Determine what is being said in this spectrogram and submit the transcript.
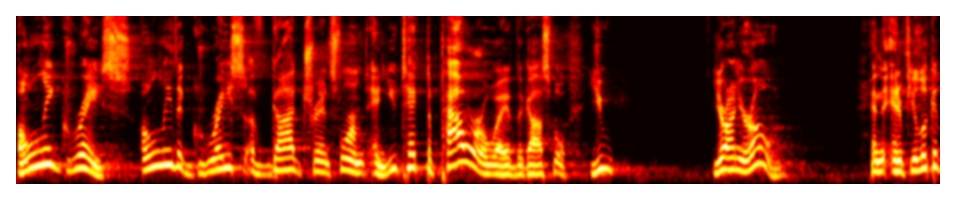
Only grace, only the grace of God transformed, and you take the power away of the gospel, you, you're on your own. And, and if, you look at,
